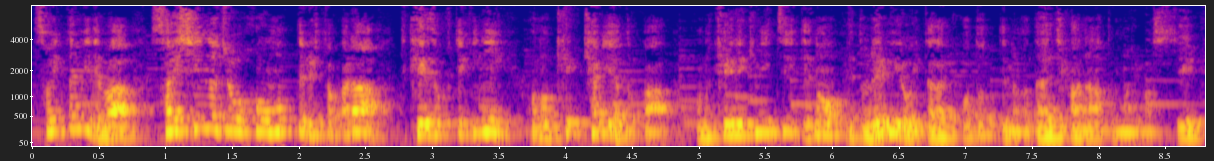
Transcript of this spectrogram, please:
そういった意味では、最新の情報を持ってる人から継続的にこのキャリアとか、この経歴についての、えっと、レビューをいただくことっていうのが大事かなと思いますし、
